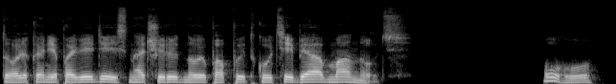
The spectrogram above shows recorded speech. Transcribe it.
«Только не поведись на очередную попытку тебя обмануть». Угу.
